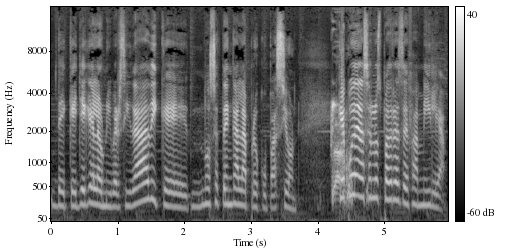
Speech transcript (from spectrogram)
de que llegue a la universidad y que no se tenga la preocupación. ¿Qué pueden hacer los padres de familia?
